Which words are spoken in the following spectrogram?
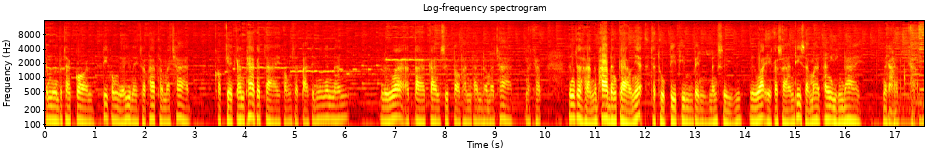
จำนวนประชากรที่คงเหลืออยู่ในสภาพธรรมชาติ ขอบเขตการแพร่กระจายของสัตว์ป่าชนิดนั้นๆ หรือว่าอัตราการสืบต่อพันธุ์ตามธรรมชาตินะครับ ซึ่งสถานภาพดังกล่าวเนี้ยจะถูกตีพิมพ์เป็นหนังสือ หรือว่าเอกสารที่สามารถอ้างอิงได้นะครับครับ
